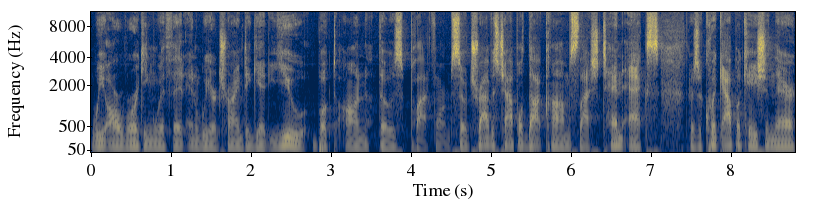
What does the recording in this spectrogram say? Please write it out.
we are working with it and we are trying to get you booked on those platforms. So travischappell.com slash 10x. There's a quick application there.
